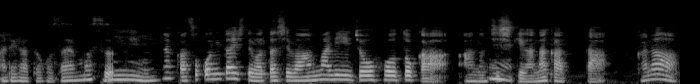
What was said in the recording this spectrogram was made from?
ありがとうございます。うん、なんかそこに対して私はあんまり情報とか、あの、知識がなかったから、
